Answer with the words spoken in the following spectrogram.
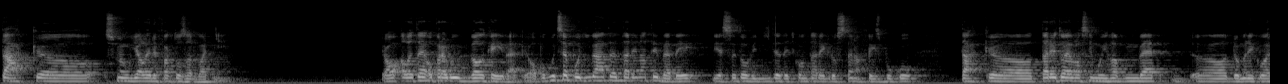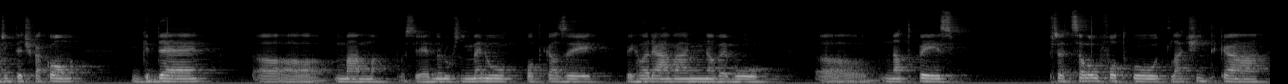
tak uh, jsme udělali de facto za dva dny. Jo, ale to je opravdu velký web. Jo. Pokud se podíváte tady na ty weby, jestli to vidíte teď tady, kdo jste na Facebooku, tak uh, tady to je vlastně můj hlavní web uh, dominikovařík.com, kde uh, mám prostě jednoduchý menu, odkazy, vyhledávání na webu, nadpis před celou fotku, tlačítka,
